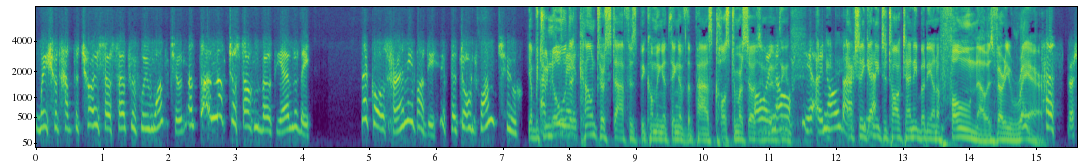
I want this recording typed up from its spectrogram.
we should have the choice ourselves if we want to. I'm not just talking about the elderly. That goes for anybody if they don't want to. Yeah, but you know that counter staff is becoming a thing of the past. Customer service. Oh, I is becoming a know. Yeah, I know that. Actually, yeah. getting to talk to anybody on a phone now is very rare. desperate.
